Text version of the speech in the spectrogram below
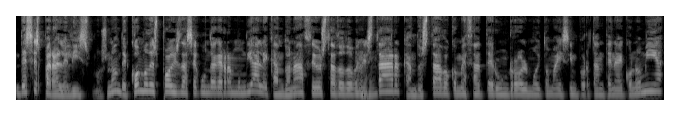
deses paralelismos, non? De como despois da Segunda Guerra Mundial e cando nace o estado do benestar, uh -huh. cando o Estado comeza a ter un rol moito máis importante na economía,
